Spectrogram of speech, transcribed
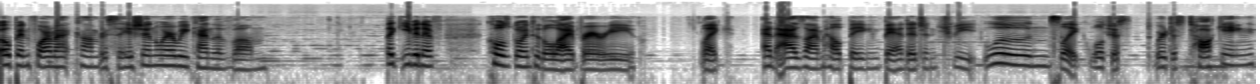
open format conversation where we kind of um like even if Cole's going to the library like and as I'm helping bandage and treat wounds like we'll just we're just talking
